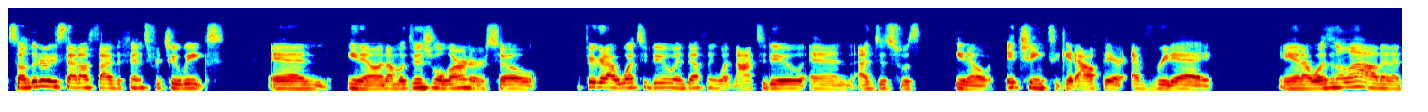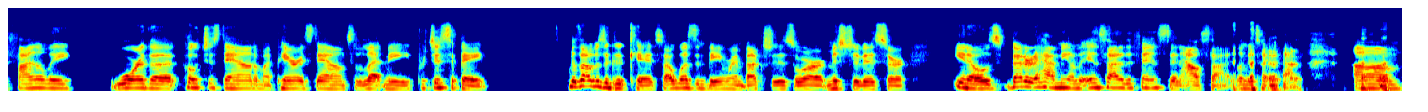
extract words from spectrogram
so I literally sat outside the fence for two weeks. And, you know, and I'm a visual learner. So figured out what to do and definitely what not to do. And I just was, you know, itching to get out there every day. And I wasn't allowed. And I finally wore the coaches down and my parents down to let me participate because I was a good kid. So I wasn't being rambunctious or mischievous or, you know, it's better to have me on the inside of the fence than outside. Let me tell you that. um,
